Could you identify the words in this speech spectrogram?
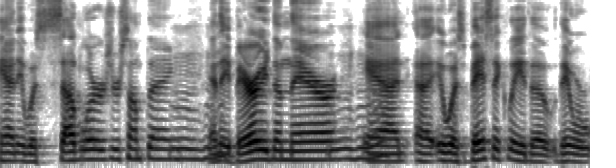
And it was settlers or something, Mm-hmm. and they buried them there. And uh, it was basically the they were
